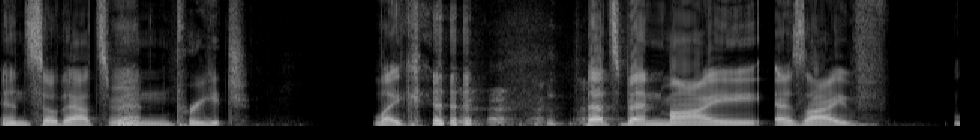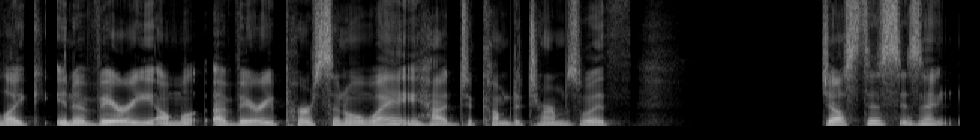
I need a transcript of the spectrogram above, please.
And so that's mm, been preach. Like that's been my as I've like in a very almost a very personal way had to come to terms with justice isn't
